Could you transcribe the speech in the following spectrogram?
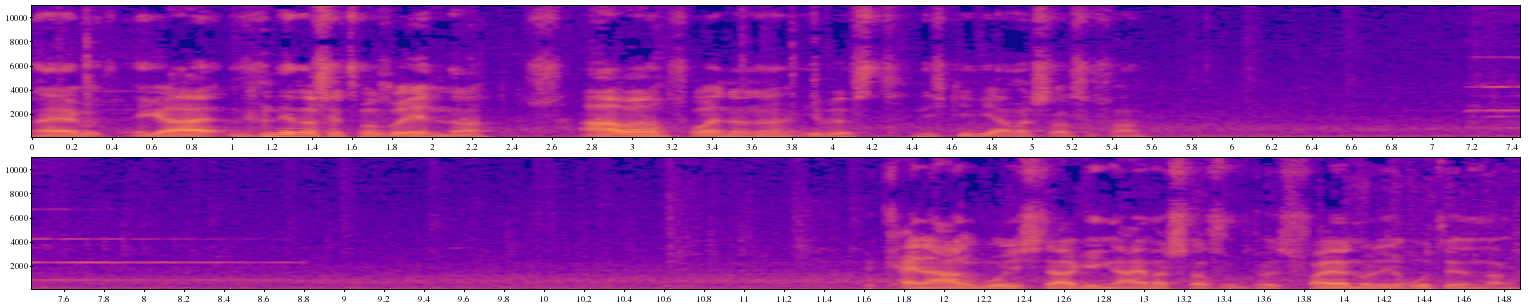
Naja gut, egal. Wir nehmen das jetzt mal so hin, ne? Aber, Freunde, ne, ihr wisst, nicht gegen die Einbahnstraße fahren. Keine Ahnung, wo ich da gegen eine Einbahnstraße. Ich fahre ja nur die Route entlang.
